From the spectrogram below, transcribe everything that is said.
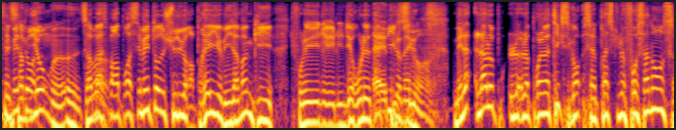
ses met 100 méthodes. millions, euh, ça Ça va. passe par rapport à ses méthodes, je suis dur. Après, évidemment, qu'il il faut les, les, les dérouler au Eh, tapis, le mec. sûr. Mais là, là le, le- la problématique, c'est que c'est presque une fausse annonce.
